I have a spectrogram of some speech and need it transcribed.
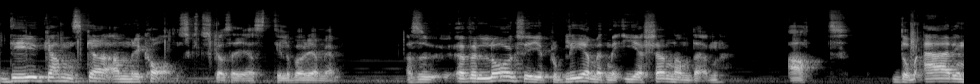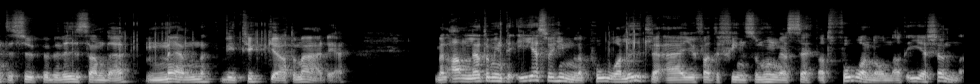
det är ju ganska amerikanskt ska sägas till att börja med. Alltså överlag så är ju problemet med erkännanden att de är inte superbevisande, men vi tycker att de är det. Men anledningen till att de inte är så himla pålitliga är ju för att det finns så många sätt att få någon att erkänna.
